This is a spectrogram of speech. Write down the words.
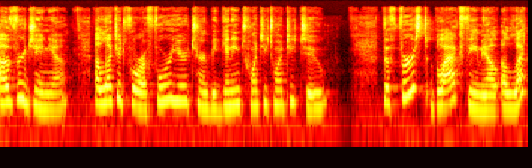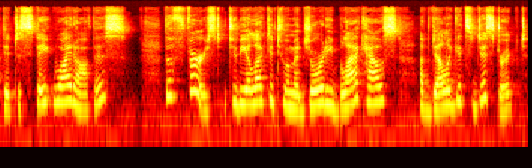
of Virginia, elected for a four year term beginning 2022, the first black female elected to statewide office, the first to be elected to a majority black House of Delegates district,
